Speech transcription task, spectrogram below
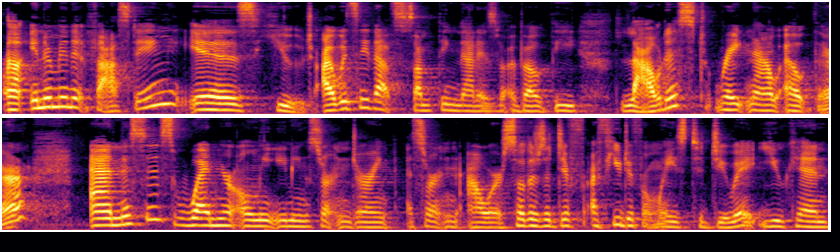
uh, intermittent fasting is huge. I would say that's something that is about the loudest right now out there. And this is when you're only eating certain during a certain hours. So there's a diff- a few different ways to do it. You can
